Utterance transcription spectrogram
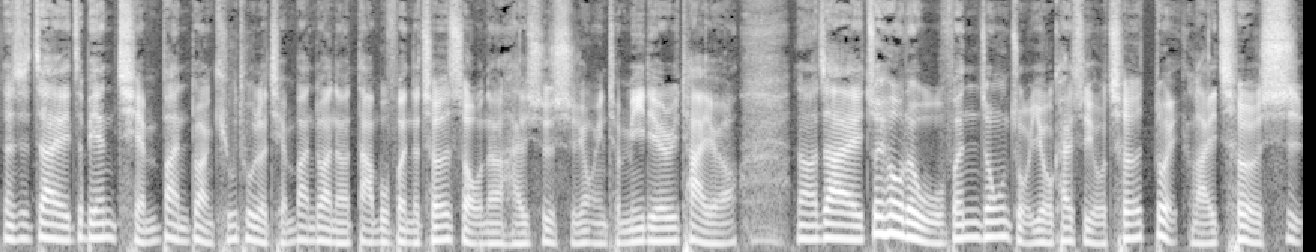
但是在这边前半段 Q2 的前半段呢，大部分的车手呢还是使用 intermediate tire。那在最后的五分钟左右，开始有车队来测试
